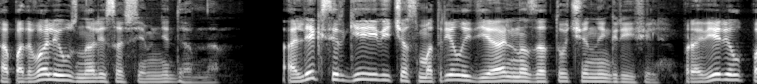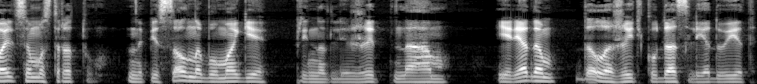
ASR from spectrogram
О подвале узнали совсем недавно». Олег Сергеевич осмотрел идеально заточенный грифель проверил пальцем остроту. Написал на бумаге «принадлежит нам» и рядом «доложить куда следует».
